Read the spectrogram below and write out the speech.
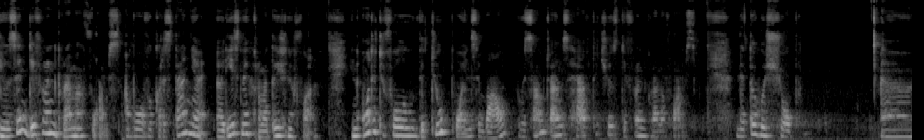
Using different grammar forms або використання різних граматичних форм. In order to follow the two points above, we sometimes have to choose different grammar forms. Для того, щоб е,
